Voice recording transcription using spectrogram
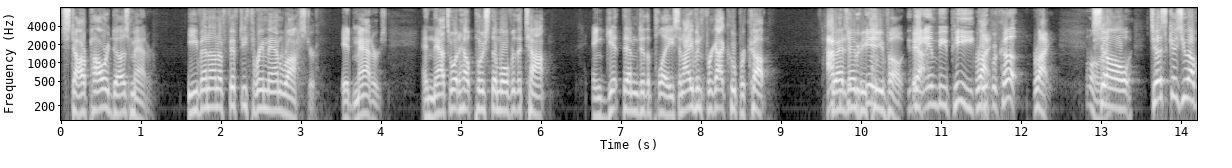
star power does matter, even on a 53 man roster. It matters, and that's what helped push them over the top and get them to the place. And I even forgot Cooper Kupp, How who had an MVP vote. The Yeah. MVP, Right. Cooper Kupp. Right. So just because you have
